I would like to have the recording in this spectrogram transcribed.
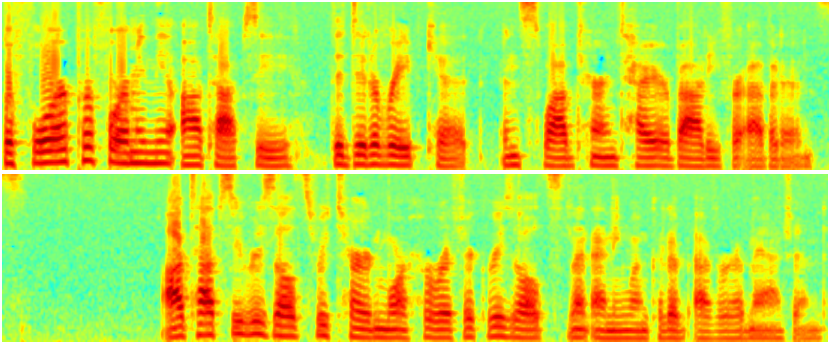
Before performing the autopsy, they did a rape kit and swabbed her entire body for evidence. Autopsy results returned more horrific results than anyone could have ever imagined.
